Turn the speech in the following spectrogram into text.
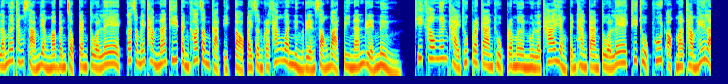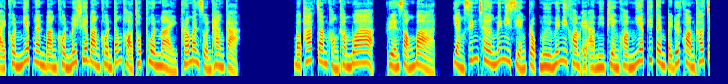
และเมื่อทั้งสามอย่างมาบรรจบกันตัวเลข ก็จะไม่ทำหน้าที่เป็นข้อจำกัดอีกต่อไปจนกระทั่งวันหนึ่งเหรียญสองบาทปีนั้นเหรียญหนึ่ง ที่เข้าเงื่อนไขทุกประการถูกประเมินมูลค่าอย่างเป็นทางการตัวเลขที่ถูกพูดออกมาทำให้หลายคนเงียบงันบางคนไม่เชื่อบางคนต้องขอทบทวนใหม่ เพราะมันสวนทางกะบภาพจำของคำว่า เหรียญสองบาท อย่างสิ้นเชิงไม่มีเสียงปรบมือไม่มีความเอะอะมีเพียงความเงียบที่เต็มไปด้วยความเข้าใจ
